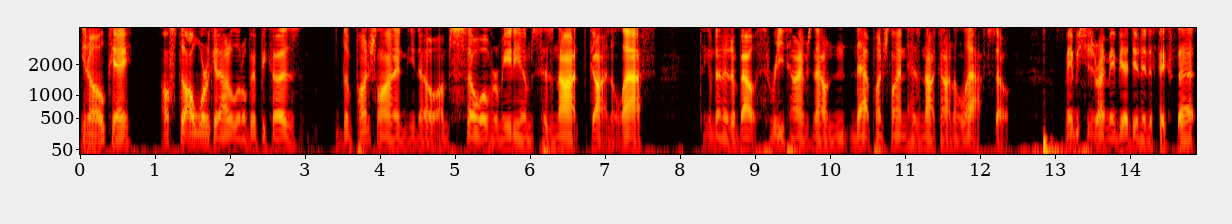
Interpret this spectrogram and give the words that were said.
You know, okay. I'll still I'll work it out a little bit because the punchline, you know, I'm so over mediums has not gotten a laugh. I think I've done it about 3 times now. That punchline has not gotten a laugh. So, maybe she's right. Maybe I do need to fix that.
